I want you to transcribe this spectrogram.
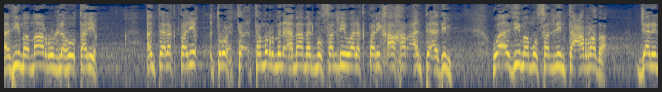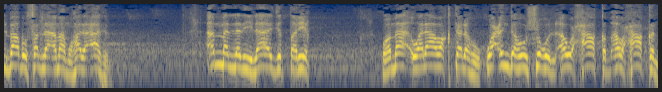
أثم مار له طريق. أنت لك طريق تروح تمر من أمام المصلي ولك طريق آخر أنت أثم وأثم مصل تعرض. جل الباب وصلى أمامه هذا آثم. أما الذي لا يجد طريق وما ولا وقت له وعنده شغل أو حاقب أو حاقن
